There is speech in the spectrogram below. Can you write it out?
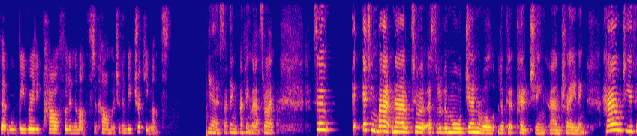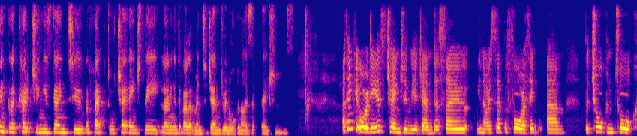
that will be really powerful in the months to come, which are going to be tricky months. Yes, I think I think that's right. So getting back now to a, a, sort of a more general look at coaching and training, how do you think that coaching is going to affect or change the learning and development agenda in organisations? I think it already is changing the agenda. So, you know, I said before, I think um, the chalk and talk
